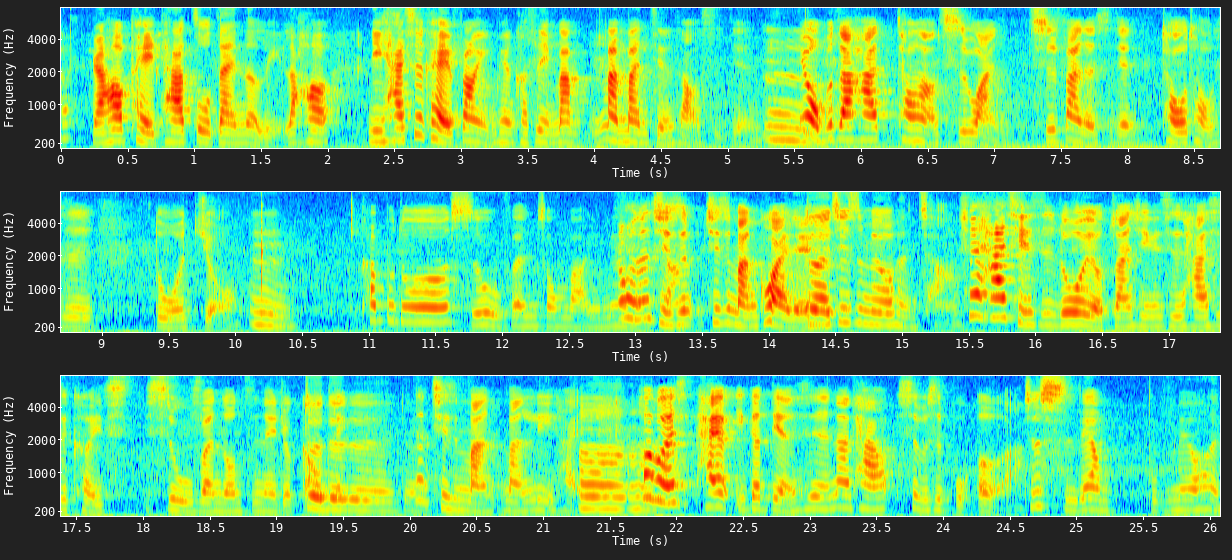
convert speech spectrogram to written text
然后陪他坐在那里，然后你还是可以放影片，可是你慢慢慢减少时间，嗯，因为我不知道他通常吃完吃饭的时间 total 是多久，嗯，差不多十五分钟吧，有没有？那我那其实其实蛮快的，对，其实没有很长，所以他其实如果有专心吃，他是可以十五分钟之内就搞定，对对对对对，那其实蛮蛮厉害，嗯，会不会还有一个点是，那他是不是不饿啊？就是食量。不没有很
